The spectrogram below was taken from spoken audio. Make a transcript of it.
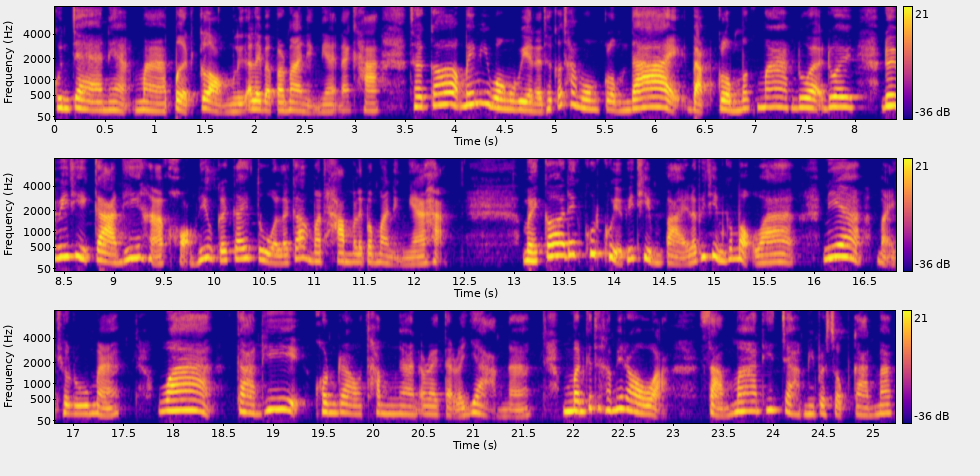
กุญแจเนี่ยมาเปิดกล่องหรืออะไรแบบประมาณอย่างเนี้ยนะคะ เธอก็ไม่มีวงเวียนเธอก็ทำวงกลมได้แบบกลมมากๆด้วยด้วยด้วยวิธีการที่หาของที่อยู่ใกล้ ๆ ตัวแล้วก็เอามาทำอะไรประมาณอย่างเนี้ยค่ะ หมายก็ได้พูดคุยกับพี่ทิมไป แล้วพี่ทิมก็บอกว่า เนี่ยหมายเธอรู้ไหมว่าการที่คนเราทำงานอะไรแต่ละอย่างนะ มันก็จะทำให้เราอะสามารถที่จะมีประสบการณ์มาก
